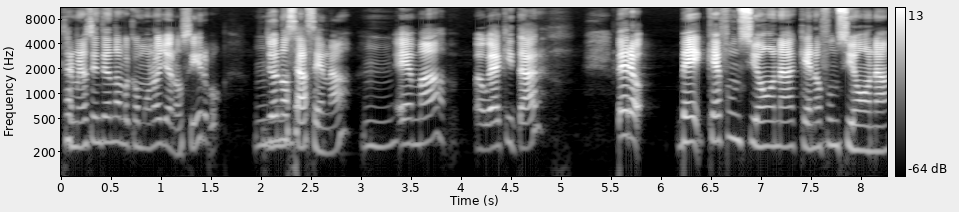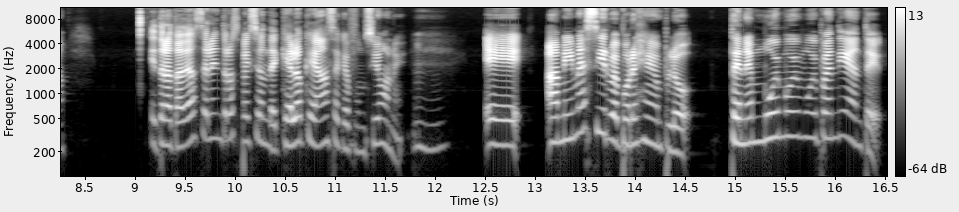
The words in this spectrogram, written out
Termino sintiéndome como no, yo no sirvo, yo no sé hacer nada. Ujú. Es más, me voy a quitar. Pero ve qué funciona, qué no funciona. Y trata de hacer la introspección de qué es lo que hace que funcione. Eh, a mí me sirve, por ejemplo, tener muy, muy, muy pendiente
